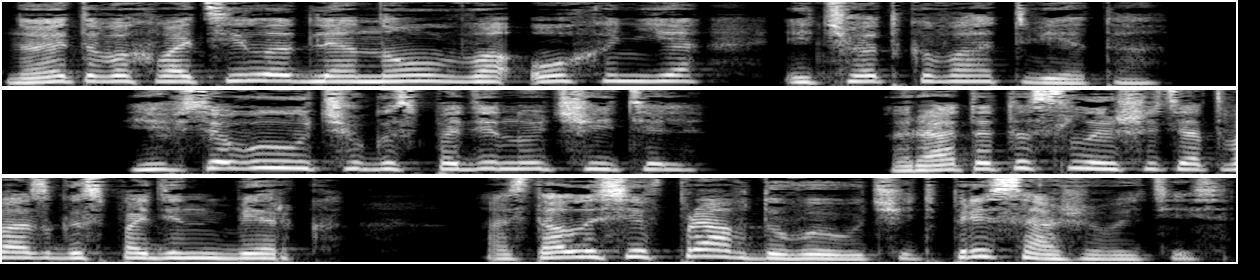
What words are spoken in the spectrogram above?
но этого хватило для нового оханья и четкого ответа. «Я все выучу, господин учитель». «Рад это слышать от вас, господин Берг. Осталось и вправду выучить. Присаживайтесь».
